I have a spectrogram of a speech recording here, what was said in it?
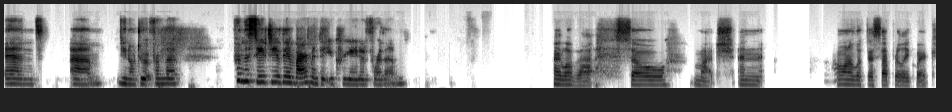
and, um, you know, do it from the, from the safety of the environment that you created for them. I love that so much. And I want to look this up really quick.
